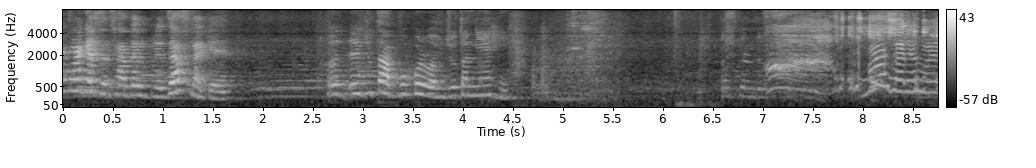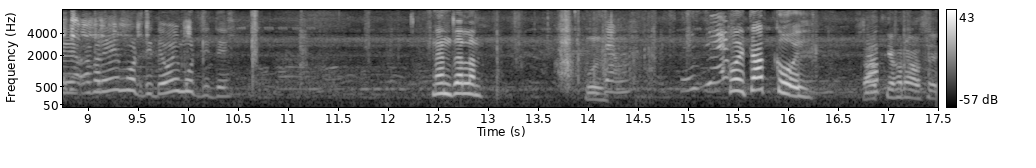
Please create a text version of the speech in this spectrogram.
একলা গেছে ছাদের উপরে যাস না কে? এই জুতা আব্বু পরবো আমি জুতা নিয়ে আহি। আবার এই মসজিদে ওই মসজিদে। নেন জ্বালান। কই? চাঁদ কি এখনও আছে?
